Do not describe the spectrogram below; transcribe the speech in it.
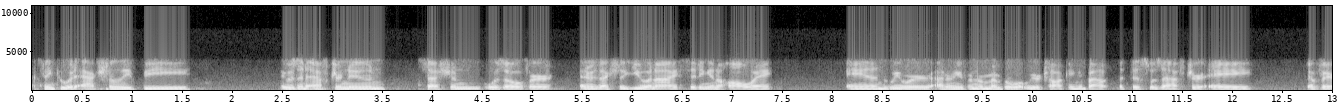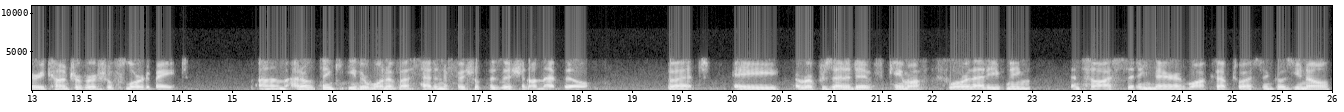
I think it would actually be it was an afternoon session was over and it was actually you and I sitting in a hallway and we were I don't even remember what we were talking about, but this was after a a very controversial floor debate. Um, I don't think either one of us had an official position on that bill, but a, a representative came off the floor that evening and saw us sitting there and walks up to us and goes, You know,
